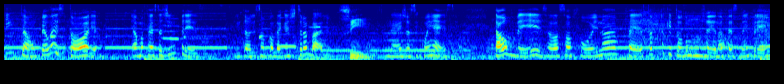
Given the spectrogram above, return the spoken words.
Então, pela história, é uma festa de empresa. Então, eles são colegas de trabalho, Sim. né? Já se conhecem. Talvez ela só foi na festa porque todo mundo já ia na festa da empresa.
